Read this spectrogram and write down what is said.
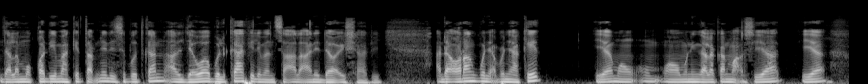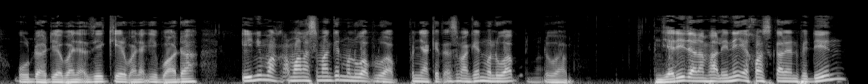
Dalam mukadimah kitabnya disebutkan Al-Jawabul Kafi liman sa'ala ani. Ada orang punya penyakit ya mau mau meninggalkan maksiat ya, udah dia banyak zikir, banyak ibadah, ini malah semakin meluap-luap, penyakitnya semakin meluap-luap. Jadi dalam hal ini ikhwas kalian fidin,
